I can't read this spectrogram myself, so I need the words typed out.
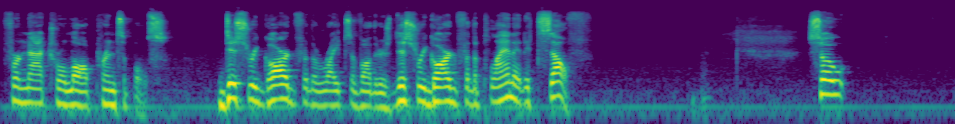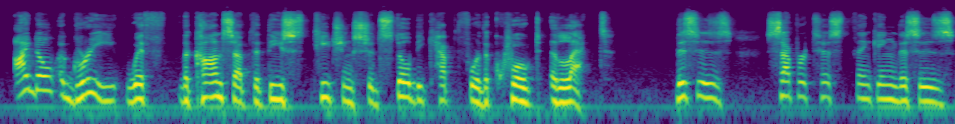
for natural law principles, disregard for the rights of others, disregard for the planet itself. So, I don't agree with the concept that these teachings should still be kept for the quote elect. This is separatist thinking, this is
